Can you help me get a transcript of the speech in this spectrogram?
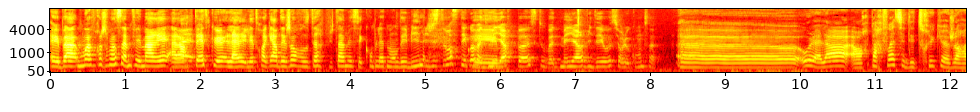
Et bah, moi, franchement, ça me fait marrer. Alors, peut-être que les trois quarts des gens vont se dire putain, mais c'est complètement débile. justement, c'était quoi votre meilleur post ou votre meilleure vidéo sur le compte? Euh, oh là là, alors parfois c'est des trucs, genre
